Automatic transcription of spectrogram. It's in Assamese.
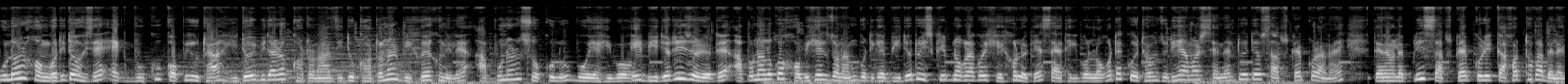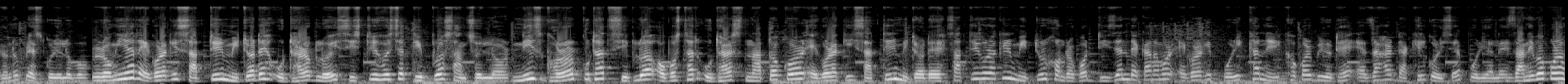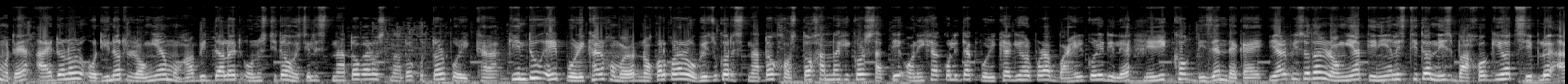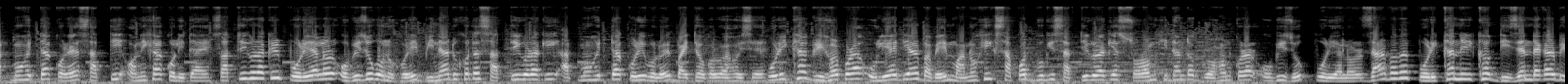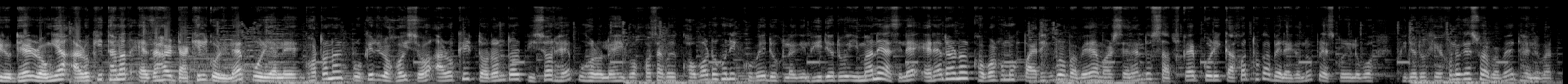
পুনৰ সংঘটিত হৈছে এক বুকু কঁপি উঠা হৃদয় বিদাৰক ঘটনা যিটো ঘটনাৰ বিষয়ে শুনিলে আপোনাৰো চকুলো বৈ আহিব। এই ভিডিঅ'টিৰ জৰিয়তে আপোনালোকক সবিশেষ জনাম গতিকে ভিডিঅ'টো স্ক্ৰিপ্ট নকৰাকৈ শেষলৈকে চাই থাকিব। লগতে কৈ থওঁ যদিহে আমাৰ চেনেলটো এতিয়াও ছাবস্ক্ৰাইব কৰা নাই তেনেহ'লে প্লিজ ছাবস্ক্ৰাইব কৰি কাষত থকা বেলেগনটো প্ৰেছ কৰি ল'ব। ৰঙিয়াত এগৰাকী ছাত্ৰীৰ মৃতদেহ উদ্ধাৰক লৈ সৃষ্টি হৈছে তীব্ৰ চাঞ্চল্যৰ। নিজ ঘৰৰ কোঠাত চিপ লোৱা অৱস্থাত উদ্ধাৰ স্নাতকৰ এগৰাকী ছাত্ৰীৰ মৃতদেহ। ছাত্ৰীগৰাকীৰ মৃত্যুৰ সন্দৰ্ভত ডিজেন ডেকা নামৰ এগৰাকী পৰীক্ষা নিৰীক্ষকৰ বিৰুদ্ধে এজাহাৰ দাখিল কৰিছে পৰিয়ালে। জানিব পৰা মতে আইডলৰ অধীনত ৰঙিয়া মহাবিদ্যালয়ত অনুষ্ঠিত হৈছিল স্নাতক আৰু স্নাতকোত্তৰ পৰীক্ষা। কিন্তু এই পৰীক্ষাৰ সময়ত নকল কৰাৰ অভিযোগত স্নাতক ষষ্ঠ ষান্মাসিকৰ ছাত্ৰী অনিশা কলিতাক পৰীক্ষাগৃহৰ পৰা বাহিৰ কৰি দিলে নিৰীক্ষক ডিজেন ডেকাই। ইয়াৰ পিছতে ৰঙিয়া তিনিআলিস্থিত নিজ বাসগৃহত চিপ লৈ আত্মহত্যা কৰে ছাত্ৰী অনিশা কলিতাই। ছাত্ৰীগৰাকীৰ পৰিয়ালৰ অভিযোগ অনুসৰি বিনা দোষতে ছাত্ৰীগৰাকীক আত্মহত্যা কৰিবলৈ বাধ্য কৰোৱা হৈছে। পৰীক্ষা গৃহৰ পৰা উলিয়াই দিয়াৰ বাবেই মানসিক চাপত ভুগি ছাত্ৰীগৰাকীয়ে চৰম সিদ্ধান্ত গ্ৰহণ কৰাৰ অভিযোগ পৰিয়ালৰ। যাৰ বাবে পৰীক্ষা নিৰীক্ষক ডিজেন ডেকাৰ বিৰুদ্ধে ৰঙিয়া আৰক্ষী থানাত এজাহাৰ দাখিল কৰিলে পৰিয়ালে। ঘটনাৰ প্ৰকৃত ৰহস্য আৰক্ষীৰ তদন্তৰ পিছতহে পোহৰলৈ আহিব। সঁচাকৈ খবৰটো শুনি খুবেই দুখ লাগিল। ভিডিঅ'টো ইমানেই আছিলে এনেধৰণৰ খবৰসমূহ পাই থাকিবৰ বাবে আমাৰ চেনেলটো ছাবস্ক্ৰাইব কৰি কাষত থকা বেলেগনো প্ৰেছ কৰি ল'ব। ভিডিঅ'টো শেষলৈকে চোৱাৰ বাবে ধন্যবাদ।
